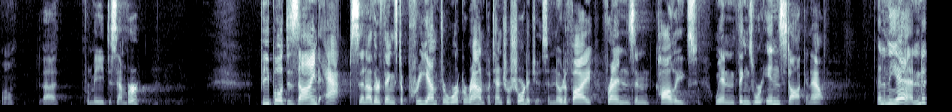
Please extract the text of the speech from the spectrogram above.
well, uh, for me, December. People designed apps and other things to preempt or work around potential shortages and notify friends and colleagues when things were in stock and out. And in the end,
